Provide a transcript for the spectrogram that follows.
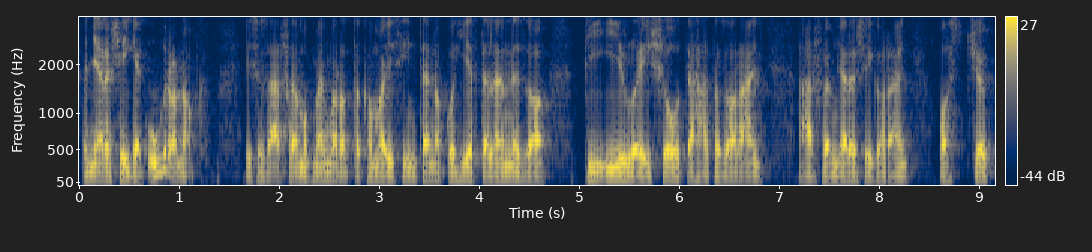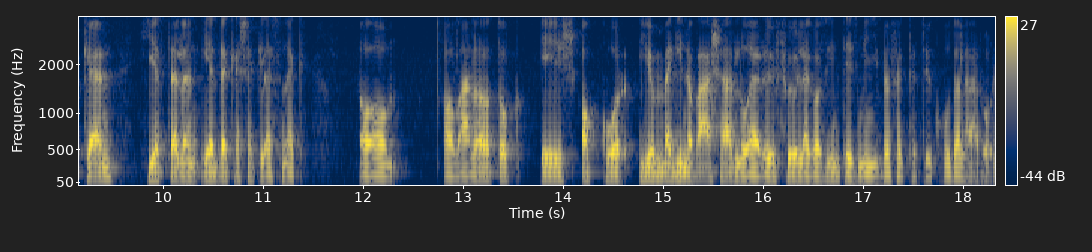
a nyereségek ugranak, és az árfolyamok megmaradtak a mai szinten, akkor hirtelen ez a PE ratio, tehát az arány, árfolyam nyereség arány, az csökken, hirtelen érdekesek lesznek a, a vállalatok, és akkor jön megint a vásárlóerő, főleg az intézményi befektetők oldaláról.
